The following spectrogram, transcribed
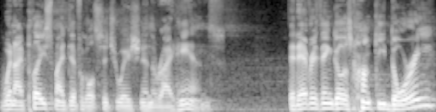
when I place my difficult situation in the right hands? That everything goes hunky dory?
